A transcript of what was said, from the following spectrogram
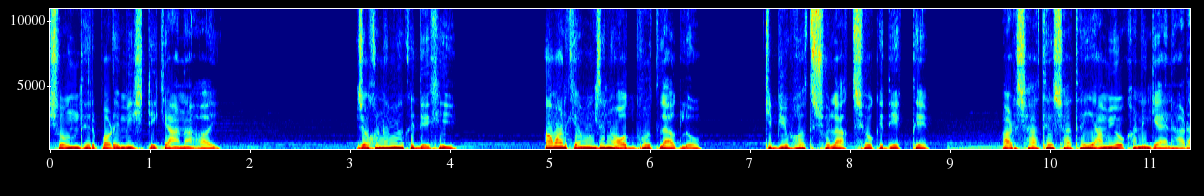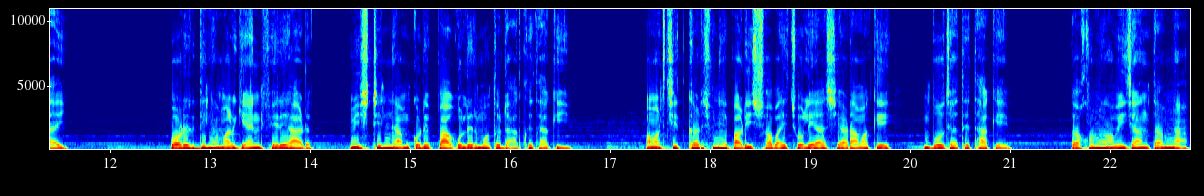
সন্ধ্যের পরে মিষ্টিকে আনা হয়। যখন আমি ওকে দেখি, আমার কেমন যেন অদ্ভুত লাগল। কি বিভৎস লাগছে ওকে দেখতে। আর সাথে সাথেই আমি ওখানে জ্ঞান হারাই। পরের দিন আমার জ্ঞান ফেরে আর মিষ্টির নাম করে পাগলের মতো ডাকতে থাকি। আমার চিৎকার শুনে বাড়ির সবাই চলে আসে আর আমাকে বোঝাতে থাকে। তখনও আমি জানতাম না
